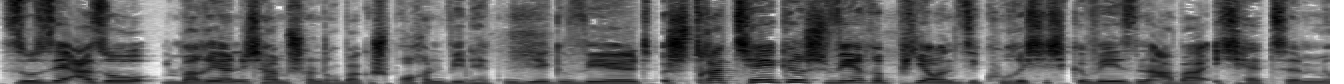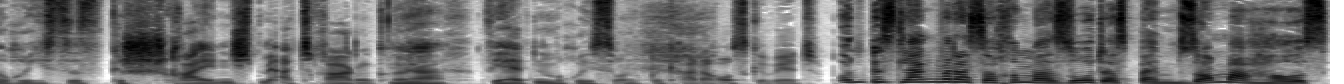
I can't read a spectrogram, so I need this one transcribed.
So sehr, also Maria und ich haben schon drüber gesprochen, wen hätten wir gewählt. Strategisch wäre Pia und Siko richtig gewesen, aber ich hätte Maurices Geschrei nicht mehr ertragen können. Ja. Wir hätten Maurice und Ricarda rausgewählt. Und bislang war das auch immer so, dass beim Sommerhaus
